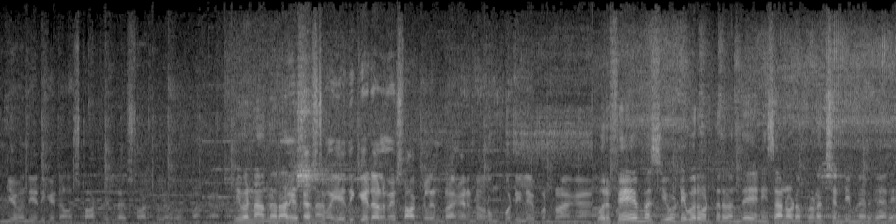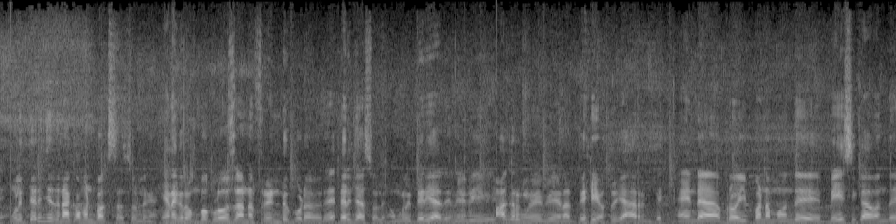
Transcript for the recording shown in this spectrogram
இங்கே வந்து எது கேட்டாலும் ஸ்டாக் இல்லை ஸ்டாக் இல்லை சொல்றாங்க. ஈவன் நான் அந்த ராஜஸ்தான் எது கேட்டாலுமே ஸ்டாக் இல்லைன்றாங்க. ரெண்டும் ரொம்ப டிலே பண்றாங்க. ஒரு ஃபேமஸ் யூடியூபர் ஒருத்தர் வந்து நிசானோட ப்ரொடக்ஷன் டீம்ல இருக்காரு. உங்களுக்கு தெரிஞ்சதுன்னா கமெண்ட் பாக்ஸ்ல சொல்லுங்க. எனக்கு ரொம்ப க்ளோஸான ஃப்ரெண்டு கூட அவரு. தெரிஞ்சா சொல்லுங்க. உங்களுக்கு தெரியாது. மேபி பாக்குறவங்க மேபி ஏன்னா தெரியும். யாருன்ட்டு. அண்ட் ப்ரோ இப்போ நம்ம வந்து பேசிக்கா வந்து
